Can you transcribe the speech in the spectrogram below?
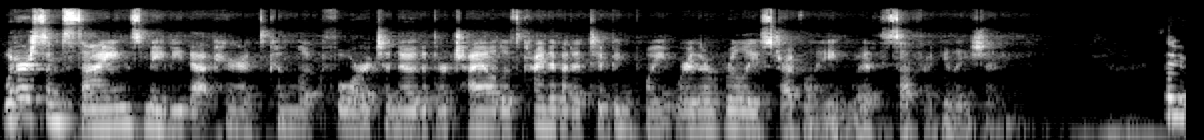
what are some signs maybe that parents can look for to know that their child is kind of at a tipping point where they're really struggling with self-regulation? So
